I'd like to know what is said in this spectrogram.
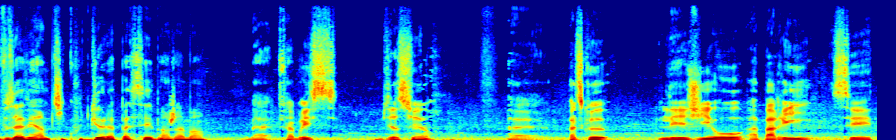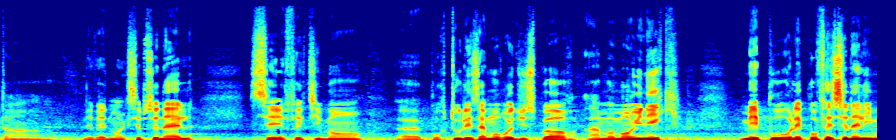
Vous avez un petit coup de gueule à passer, Benjamin bah, Fabrice, bien sûr. Euh, parce que les JO à Paris, c'est un, événement exceptionnel. C'est effectivement euh, pour tous les amoureux du sport un moment unique. Mais pour les professionnels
